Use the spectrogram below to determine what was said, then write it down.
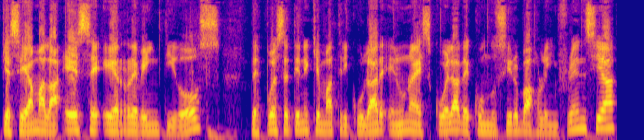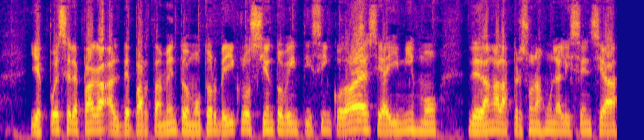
que se llama la SR22. Después se tiene que matricular en una escuela de conducir bajo la influencia y después se le paga al departamento de motor vehículos 125 dólares y ahí mismo le dan a las personas una licencia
